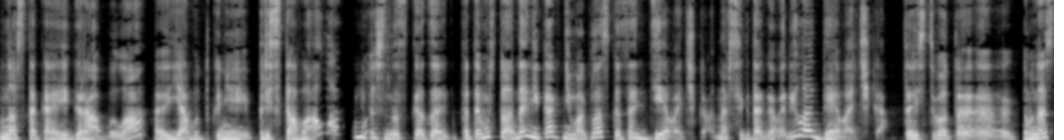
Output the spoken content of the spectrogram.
у нас такая игра была. Я вот к ней приставала, можно сказать, потому что она никак не могла сказать девочка. Она всегда говорила девочка. То есть вот э, у нас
